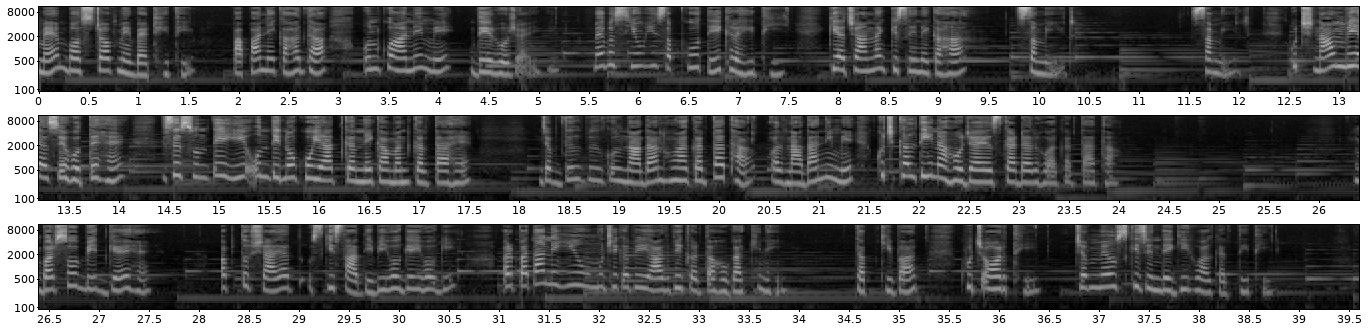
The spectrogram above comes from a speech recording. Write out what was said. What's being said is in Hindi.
मैं बस स्टॉप में बैठी थी। पापा ने कहा था, उनको आने में देर हो जाएगी। मैं बस यूँ ही सबको देख रही थी कि अचानक किसी ने कहा, समीर समीर। कुछ नाम भी ऐसे होते हैं, जिसे सुनते ही उन दिनों को याद करने का मन करता है। जब दिल बिल्कुल नादान हुआ करता था और नादानी में कुछ गलती ना हो जाए, उसका डर हुआ करता था। बरसों बीत गए हैं। अब तो शायद उसकी शादी भी हो गई होगी और पता नहीं वो मुझे कभी याद भी करता होगा कि नहीं। तब की बात कुछ और थी, जब मैं उसकी ज़िंदगी हुआ करती थी।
